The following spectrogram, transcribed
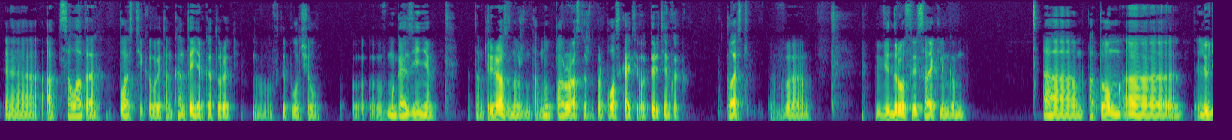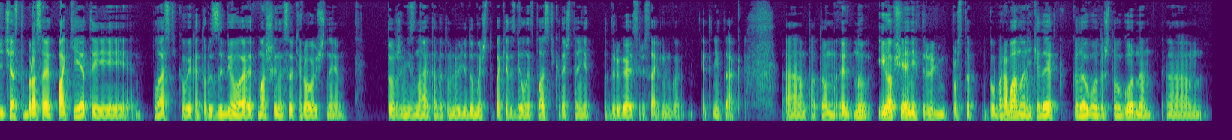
от салата пластиковый там, контейнер, который ты получил в магазине, там три раза нужно, там, ну, пару раз нужно прополоскать его перед тем, как класть в ведро с ресайклингом. А, потом а, люди часто бросают пакеты пластиковые, которые забивают машины сортировочные. Тоже не знают об этом люди, думают, что пакеты сделаны из пластика, значит, они подвергаются ресайклингу. Это не так. А, потом, э, ну, и вообще некоторые люди просто по барабану, они кидают куда угодно, что угодно.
